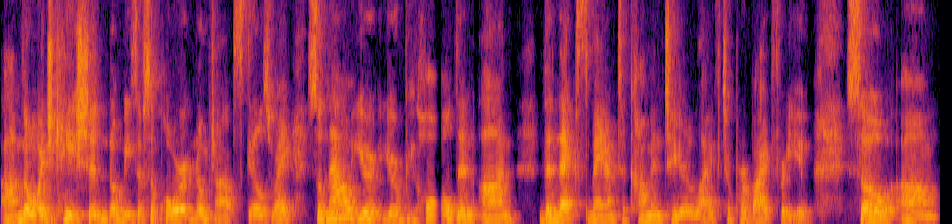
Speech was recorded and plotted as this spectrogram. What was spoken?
um, no education no means of support no job skills right? So now you're you're beholden on the next man to come into your life to provide for you. So um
